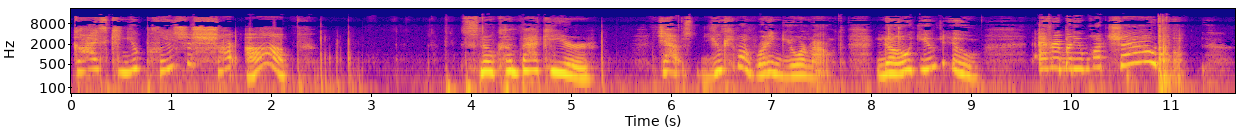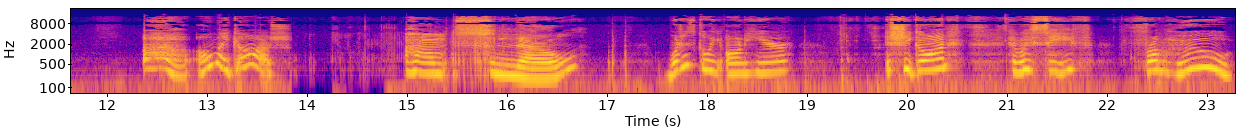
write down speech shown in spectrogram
Guys, can you please just shut up? Snow, come back here. Yeah, you keep on running your mouth. No, you do. Everybody watch out. Oh, oh my gosh. Um, Snow? What is going on here? Is she gone? Am I safe? From who?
